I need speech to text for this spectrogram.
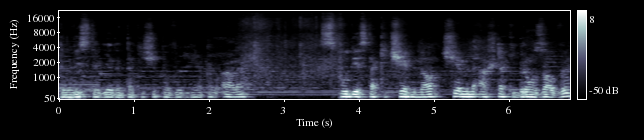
Ten listek jeden taki się powygniatał, ale spód jest taki ciemno, ciemny, aż taki brązowy.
